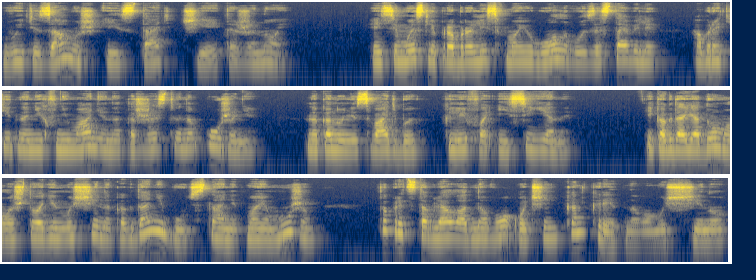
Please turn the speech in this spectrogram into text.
Выйти замуж и стать чьей-то женой. Эти мысли пробрались в мою голову и заставили обратить на них внимание на торжественном ужине, накануне свадьбы Клифа и Сиены. И когда я думала, что один мужчина когда-нибудь станет моим мужем, то представляла одного очень конкретного мужчину.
